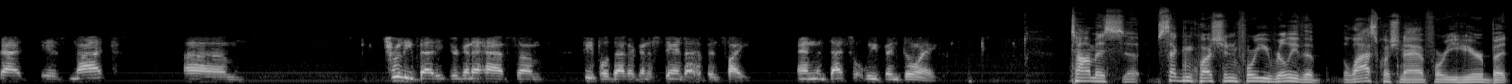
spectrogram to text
that is not um, truly vetted, you're going to have some people that are going to stand up and fight. And that's what we've been doing. Thomas, uh, second question for you, really the, the last question I have for you here, but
